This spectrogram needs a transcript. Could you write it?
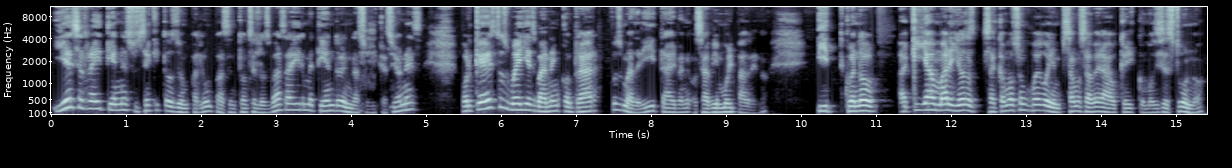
y ese rey tiene sus séquitos de umpalumpas, entonces los vas a ir metiendo en las ubicaciones, porque estos güeyes van a encontrar, pues, maderita, o sea, bien muy padre, ¿no? Y cuando aquí ya Omar y yo sacamos un juego y empezamos a ver, ah, ok, como dices tú, ¿no?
